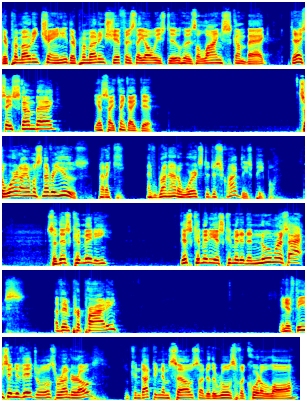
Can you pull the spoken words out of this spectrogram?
They're promoting Cheney. They're promoting Schiff, as they always do, who is a lying scumbag. Did I say scumbag? Yes, I think I did. It's a word I almost never use, but I, I've run out of words to describe these people. So this committee, this committee has committed a numerous acts of impropriety. And if these individuals were under oath and conducting themselves under the rules of a court of law,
